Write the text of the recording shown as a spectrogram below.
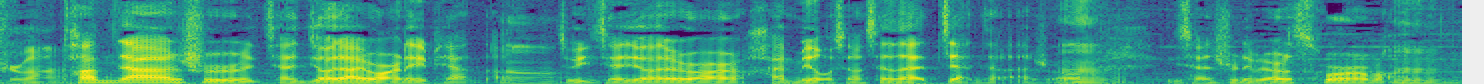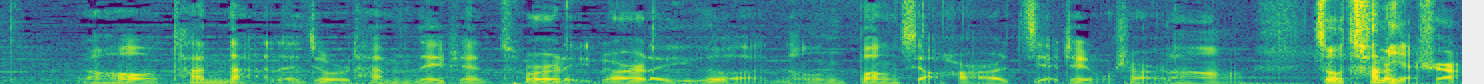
是吧？他们家是以前姚家园那片的，嗯就以前姚家园还没有像现在建起来的时候，嗯以前是那边的村儿嘛。嗯然后他奶奶就是他们那片村里边的一个能帮小孩儿解这种事儿的。哦，最后他们也是，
